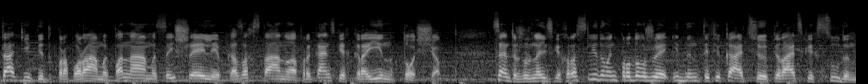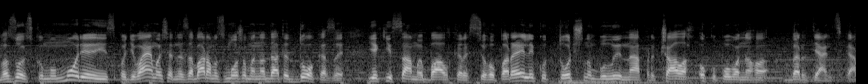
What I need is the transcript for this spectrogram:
так і під прапорами Панами, Сейшелів, Казахстану, африканських країн тощо. Центр журналістських розслідувань продовжує ідентифікацію піратських суден в Азовському морі. І сподіваємося, незабаром зможемо надати докази, які саме балкери з цього переліку точно були на причалах окупованого Бердянська.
